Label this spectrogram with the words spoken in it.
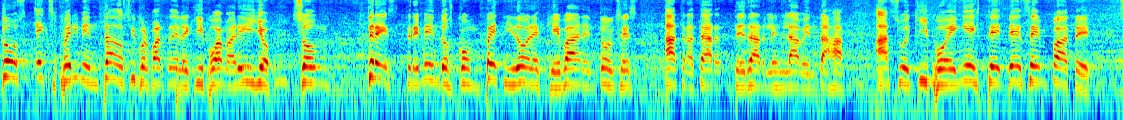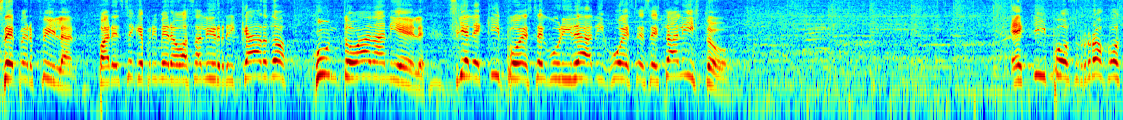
dos experimentados y por parte del equipo amarillo son tres tremendos competidores que van entonces a tratar de darles la ventaja a su equipo en este desempate. Se perfilan. Parece que primero va a salir Ricardo junto a Daniel. Si el equipo de seguridad y jueces está listo. Equipos rojos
